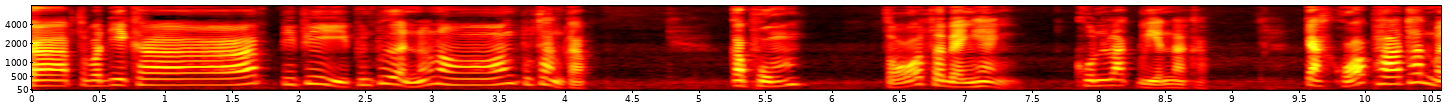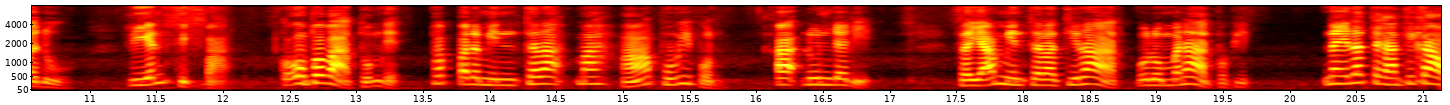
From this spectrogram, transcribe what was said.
กราบสวัสดีครับ พี่พี่เพื่อนเพื่อนน้องๆทุกท่านครับ กับผมสอแสบงแห้งคนรักเหรียญนะครับ จะขอพาท่านมาดู เหรียญสิบบาทขององค์พระบาทสมเด็จ พระปรมินทรมหาภูมิพลอดุลยเดชสยามมินทรธิราช บรมนาถบพิตรในรัชกาลที่เก้า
